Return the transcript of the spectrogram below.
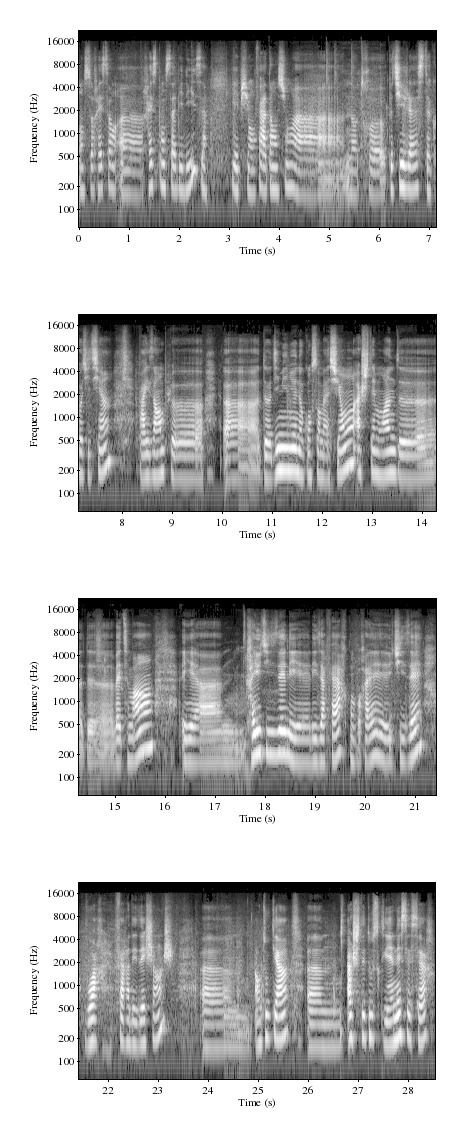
on se euh, responsabilise et puis on fait attention à notre petit geste quotidien. Par exemple, euh, euh, de diminuer nos consommations, acheter moins de, de vêtements et euh, réutiliser les, affaires qu'on pourrait utiliser, voire faire des échanges. Euh, en tout cas, euh, acheter tout ce qui est nécessaire.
